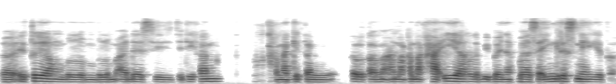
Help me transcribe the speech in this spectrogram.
Uh, itu yang belum belum ada sih. Jadi kan karena kita terutama anak-anak HI ya lebih banyak bahasa Inggris nih gitu.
